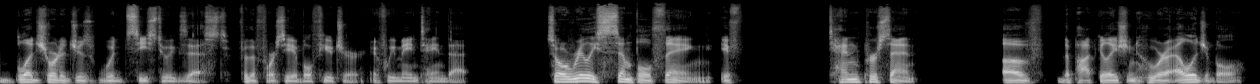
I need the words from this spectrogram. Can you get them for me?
blood shortages would cease to exist for the foreseeable future if we maintained that. So, a really simple thing if 10% of the population who are eligible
